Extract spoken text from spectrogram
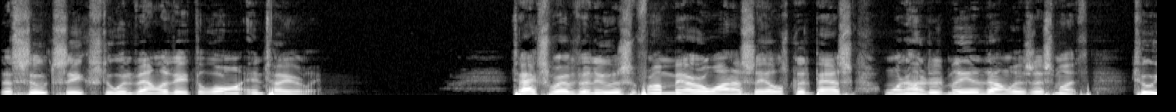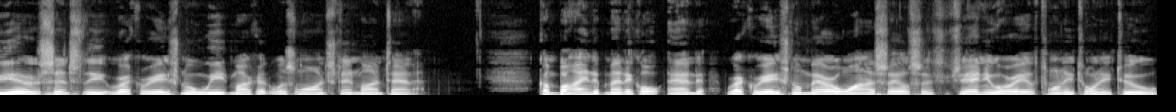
The suit seeks to invalidate the law entirely. Tax revenues from marijuana sales could pass $100 million this month, two years since the recreational weed market was launched in Montana. Combined medical and recreational marijuana sales since January of 2022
